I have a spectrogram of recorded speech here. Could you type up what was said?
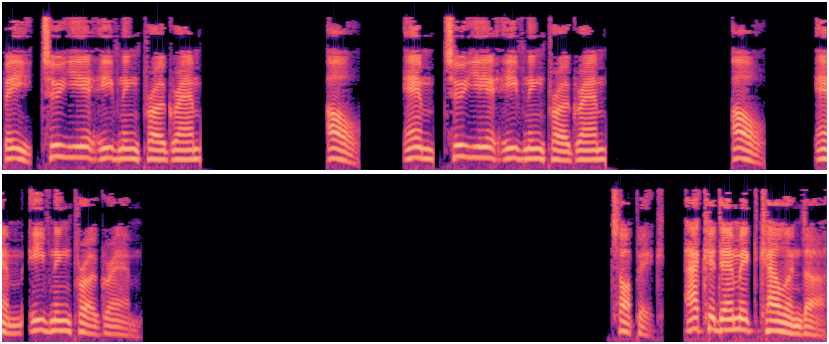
B 2-year evening program. UL M 2-year evening program. UL M evening program. Topic: Academic calendar.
